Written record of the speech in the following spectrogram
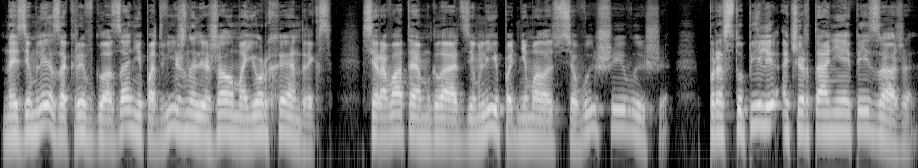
На земле, закрыв глаза, неподвижно лежал майор Хендрикс. Сероватая мгла от земли поднималась все выше и выше. Проступили очертания пейзажа.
